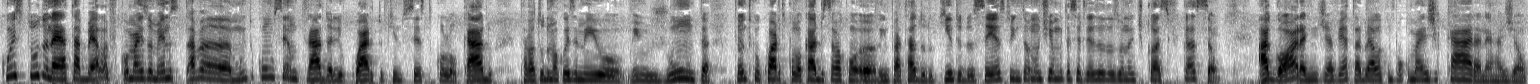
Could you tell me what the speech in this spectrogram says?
Com isso tudo, né, a tabela ficou mais ou menos, tava muito concentrado ali o quarto, quinto, sexto colocado, tava tudo uma coisa meio, meio junta, tanto que o quarto colocado estava ah, empatado do quinto e do sexto, então não tinha muita certeza da zona de classificação. Agora a gente já vê a tabela com um pouco mais de cara, né, Rajão?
